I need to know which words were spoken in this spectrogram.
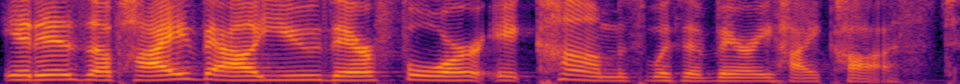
It is of high value, therefore, it comes with a very high cost.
